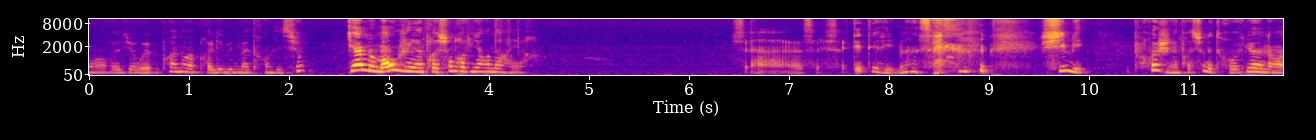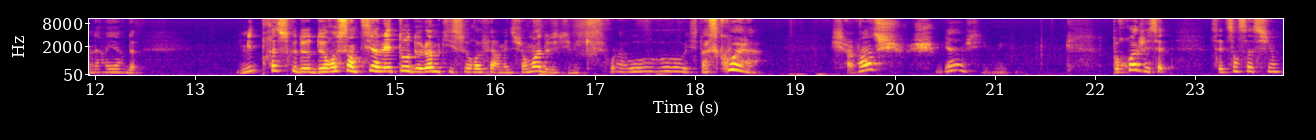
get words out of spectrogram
on va dire, oui, à peu près un an après le début de ma transition, il y a un moment où j'ai l'impression de revenir en arrière. Ça, a été terrible. Hein, ça... je mais pourquoi j'ai l'impression d'être revenu un an en arrière de limite presque de, ressentir l'étau de l'homme qui se refermait sur moi, de me mais oh, oh, oh, il se passe quoi là? J'avance, je, suis bien, pourquoi j'ai cette, sensation?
